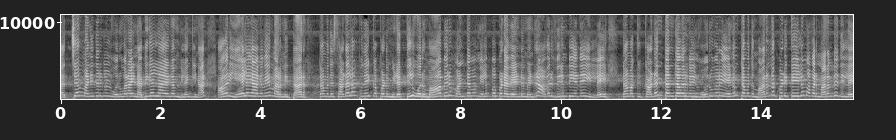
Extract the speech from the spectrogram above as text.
லட்சம் மனிதர்கள் ஒருவராய் நபிகள் நாயகம் விளங்கினார். அவர் ஏழையாகவே மரணித்தார். தமது சடலம் புதைக்கப்படும் இடத்தில் ஒரு மாபெரும் மண்டபம் எழுப்பப்பட வேண்டும் என்று அவர் விரும்பியதே இல்லை. தமக்கு கடன் தந்தவர்களின் ஒருவரையேனும் தமது மரணப்படுக்கையிலும் அவர் மறந்ததில்லை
